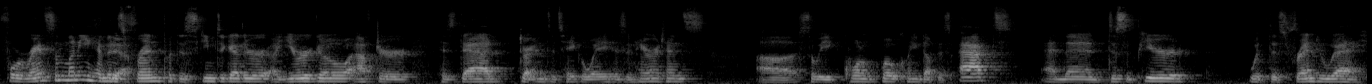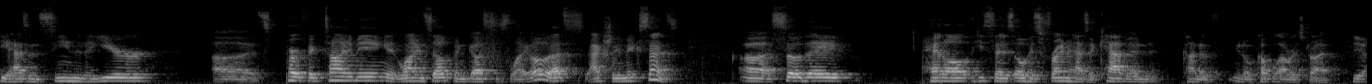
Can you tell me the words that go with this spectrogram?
for ransom money. Him and yeah. his friend put this scheme together a year ago after his dad threatened to take away his inheritance. Uh, so he quote unquote cleaned up his act and then disappeared with this friend who he hasn't seen in a year. Uh, it's perfect timing. It lines up, and Gus is like, "Oh, that's actually makes sense." Uh, so they head all. He says, "Oh, his friend has a cabin, kind of you know, a couple hours drive." Yeah.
